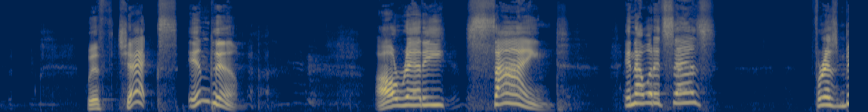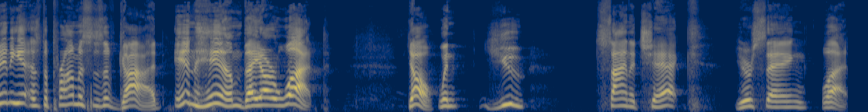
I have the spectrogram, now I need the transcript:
with checks in them already signed. Isn't that what it says? For as many as the promises of God, in Him they are what? Y'all, when you sign a check, you're saying what?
